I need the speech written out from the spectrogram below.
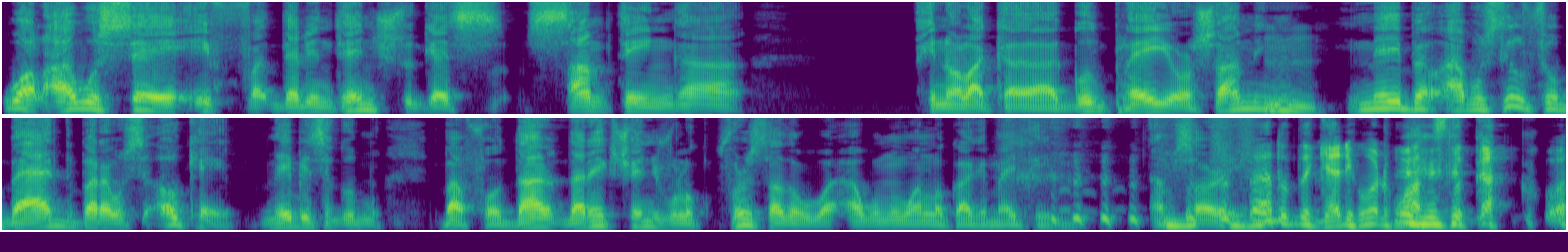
Well, I would say if uh, their intention to get something, uh, you know, like a good player or something, Mhm. maybe I would still feel bad, but I would say, okay, maybe it's a good move. But for that, that exchange, will look, first, I, don't, I wouldn't want Lukaku in my team. I'm sorry. I don't think anyone wants Lukaku.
